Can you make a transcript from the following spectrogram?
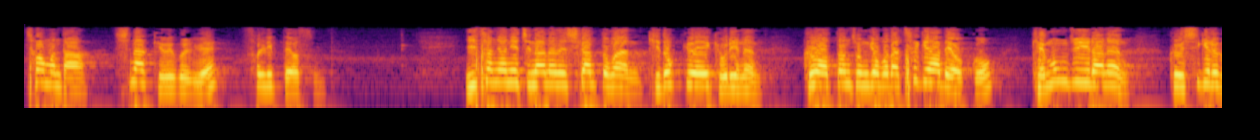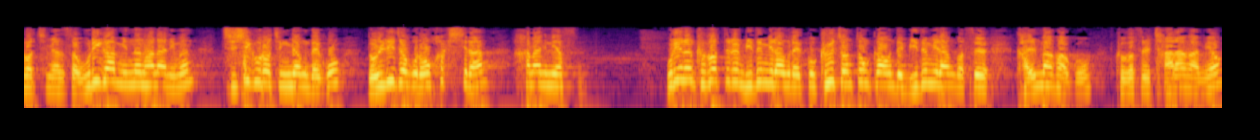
처음은 다 신학 교육을 위해 설립되었습니다. 2000년이 지나는 시간 동안 기독교의 교리는 그 어떤 종교보다 체계화되었고 계몽주의라는 그 시기를 거치면서 우리가 믿는 하나님은 지식으로 증명되고 논리적으로 확실한 하나님이었습니다. 우리는 그것들을 믿음이라고 그랬고 그 전통 가운데 믿음이란 것을 갈망하고 그것을 자랑하며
